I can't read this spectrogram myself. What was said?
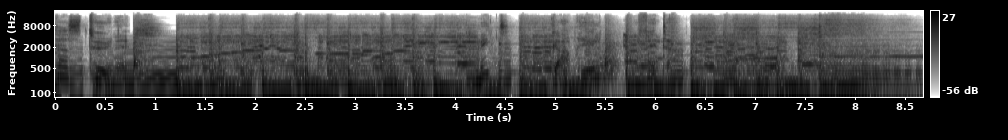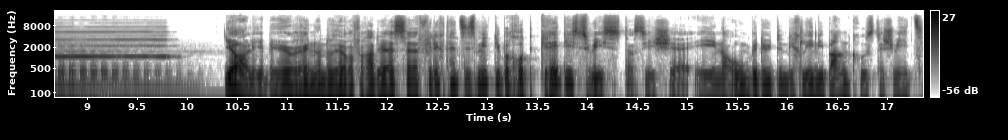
Vetters Töne. Mit Gabriel Vetter. Ja, liebe Hörerinnen und Hörer von Radio SRF, vielleicht haben Sie es mitbekommen, Credit Suisse, das ist eine eher unbedeutende kleine Bank aus der Schweiz,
